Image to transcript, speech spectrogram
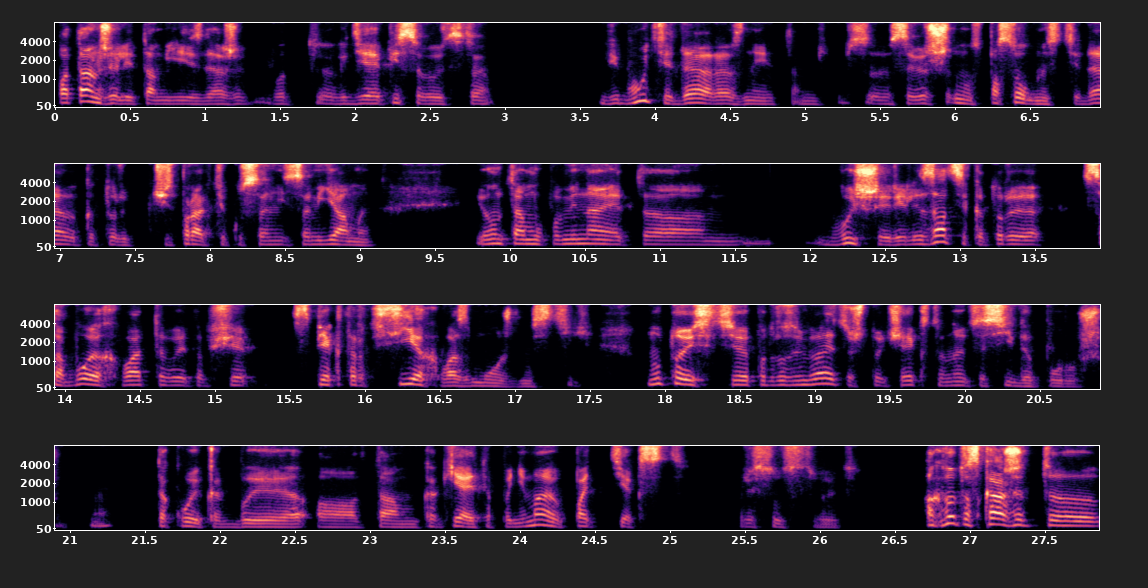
Патанжели, там есть даже, вот где описываются вибути, да, разные там соверш... ну, способности, да, которые через практику сами, самьямы. И он там упоминает э, высшие реализации, которые собой охватывает вообще спектр всех возможностей. Ну, то есть э, подразумевается, что человек становится сида пурушем. Да? Такой, как бы, а, там, как я это понимаю, подтекст присутствует. А кто-то скажет, э,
